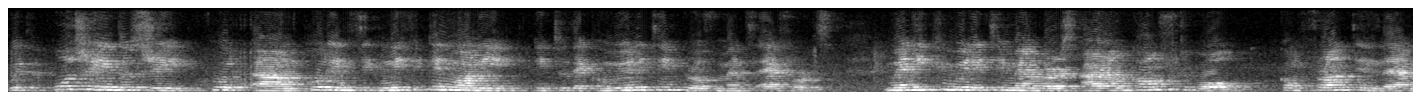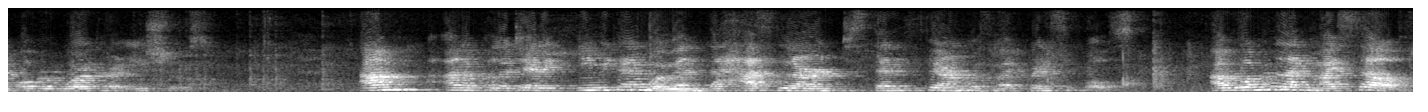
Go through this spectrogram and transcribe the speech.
With the poultry industry put, um, putting significant money into the community improvements efforts, many community members are uncomfortable confronting them over worker issues. I'm an apologetic immigrant woman that has learned to stand firm with my principles. A woman like myself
